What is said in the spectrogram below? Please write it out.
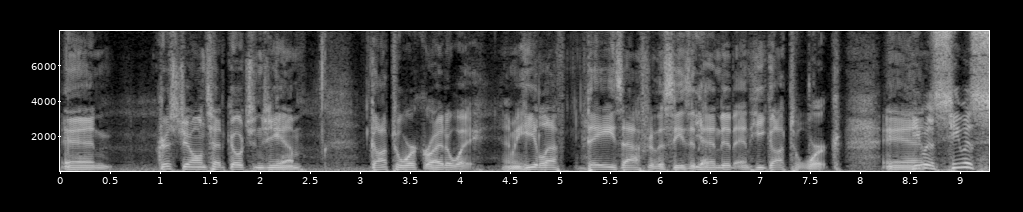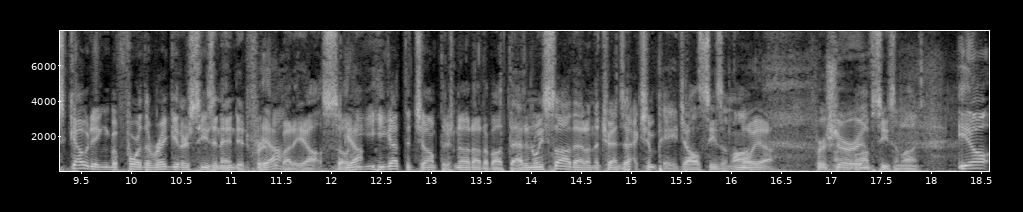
And Chris Jones, head coach and GM, got to work right away. I mean, he left days after the season Yeah. ended, and he got to work. And He was he was scouting before the regular season ended for Yeah. everybody else, so Yeah. he, he got the jump. There's no doubt about that, and we saw that on the transaction page all season long. Oh yeah, for sure. And, off season long. you know,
